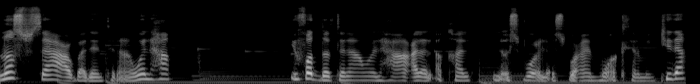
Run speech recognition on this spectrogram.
نصف ساعة وبعدين تناولها. يفضل تناولها على الأقل من أسبوع لأسبوعين مو أكثر من كذا.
